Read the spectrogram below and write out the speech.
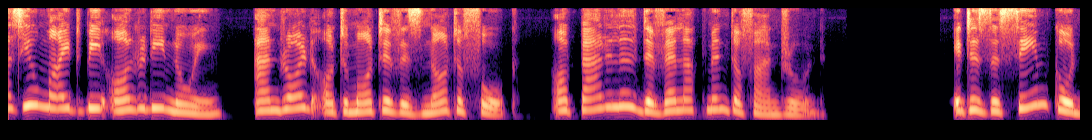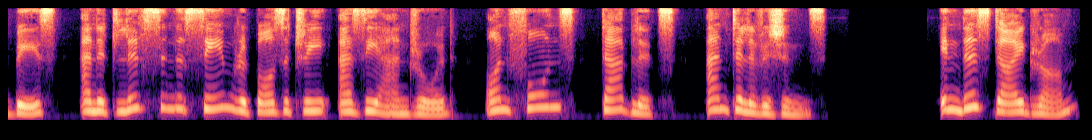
As you might be already knowing, Android Automotive is not a fork or parallel development of Android. It is the same codebase and it lives in the same repository as the Android on phones, tablets, and televisions. In this diagram,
